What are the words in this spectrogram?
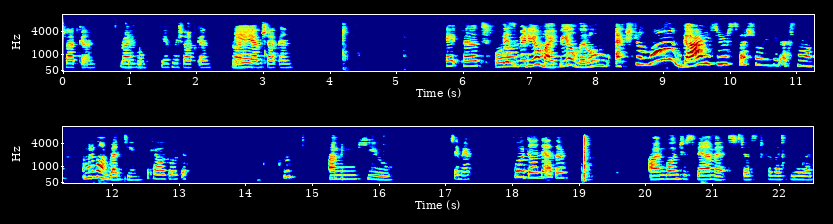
Shotgun. Rifle. Give me shotgun. Rifle. Yeah, I have a shotgun. Eight pellets for. This video might be a little extra long, guys. You're special. You get extra long. I'm gonna go on red team. Okay, I'll go with it. I'm in Q. Same here. For done the nether. I'm going to spam it just because I feel like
